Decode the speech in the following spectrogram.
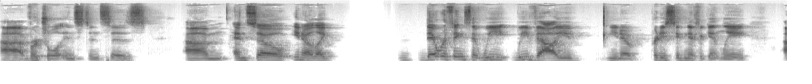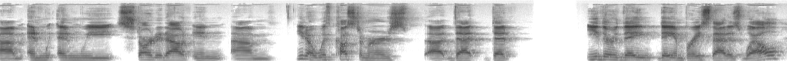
uh, virtual instances. Um, and so you know like there were things that we we valued you know pretty significantly. Um, and and we started out in um, you know with customers uh, that that either they they embrace that as well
